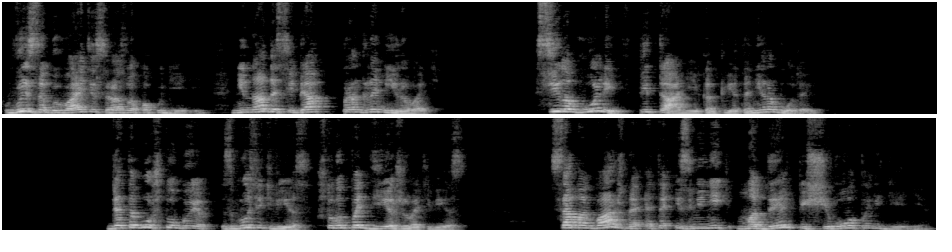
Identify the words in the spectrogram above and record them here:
вы забываете сразу о похудении. Не надо себя программировать. Сила воли в питании конкретно не работает. Для того, чтобы сбросить вес, чтобы поддерживать вес, самое важное – это изменить модель пищевого поведения.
